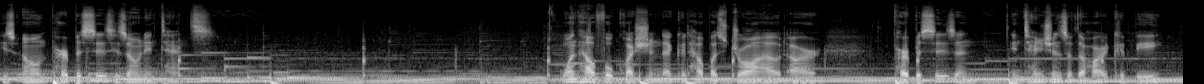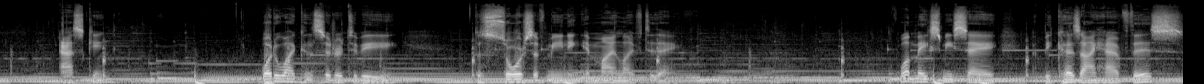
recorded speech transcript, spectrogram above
his own purposes, his own intents. One helpful question that could help us draw out our purposes and intentions of the heart could be asking, What do I consider to be the source of meaning in my life today? What makes me say, because I have this,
